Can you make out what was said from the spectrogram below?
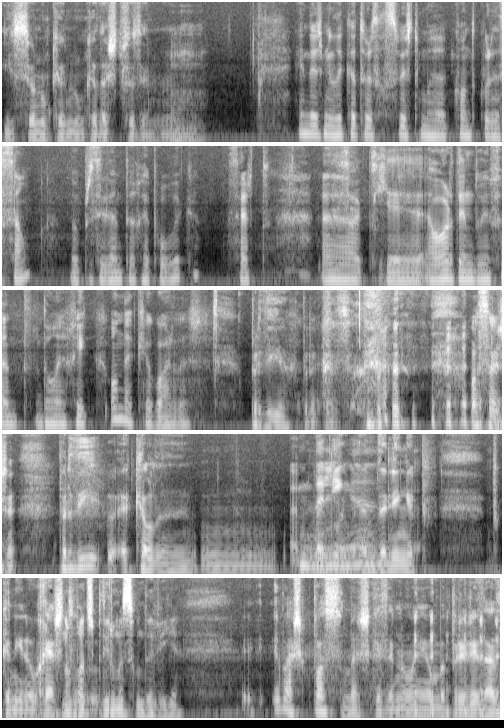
isso eu nunca, nunca deixo de fazer. É? Uhum. Em 2014 recebeste uma condecoração do Presidente da República, certo? Uh, que é a Ordem do Infante Dom Henrique. Onde é que a guardas? Perdia, por acaso. Ou seja, perdi aquele. Um, a medalhinha. A medalhinha pequenina. O resto. Não podes pedir uma segunda via? Eu acho que posso, mas quer dizer, não é uma prioridade.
